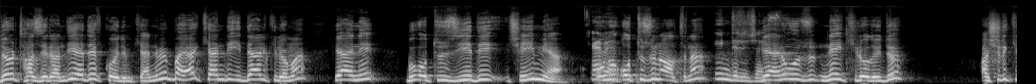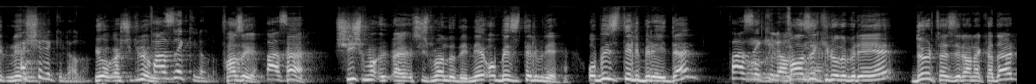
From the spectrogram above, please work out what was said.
4 Haziran diye hedef koydum kendime. Bayağı kendi ideal kiloma yani bu 37 şeyim ya. Evet. Onu 30'un altına İndireceğiz. Yani uzun ne kiloluydu? Aşırı kilo. Ne? Aşırı kilolu. Yok aşırı kilo mu? Fazla kilolu. Fazla. Fazla. Ha, şişman, e, şişman da değil. Ne? Obeziteli birey. Obeziteli bireyden Fazla kilolu. fazla kilolu bireye 4 Haziran'a kadar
